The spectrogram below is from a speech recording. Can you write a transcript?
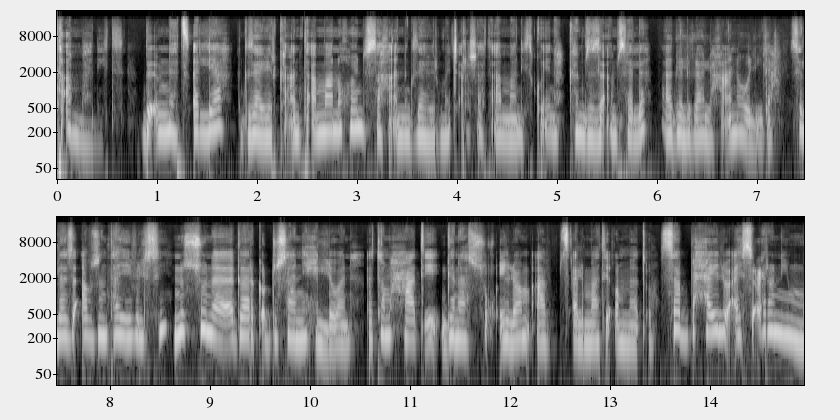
ተኣማኒት ብእምነት ጸልያ እግዚኣብሔር ከኣ እንተ ኣማነ ኮይኑ እሳ ከኣ ንእግዚኣብሔር መጨረሻ ተኣማኒት ኮይና ከምዚ ዝኣምሰለ ኣገልጋሊ ከኣነ ወሊዳ ስለዚ ኣብዚ እንታይ ይብልሲ ንሱ ነእጋር ቅዱሳን ይሕልወን እቶም ሓጢ ግና ሱቕ ኢሎም ኣብ ጸልማት ይቕመጡ ሰብ ብሓይሉ ኣይስዕርን እዩ እሞ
